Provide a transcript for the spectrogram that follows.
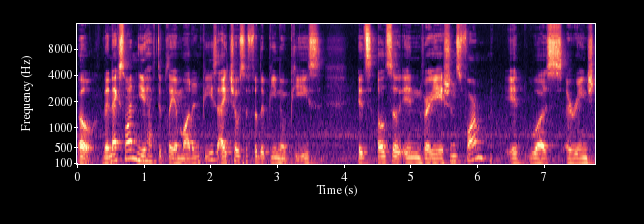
Oh, the next one you have to play a modern piece. I chose a Filipino piece. It's also in variations form. It was arranged.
